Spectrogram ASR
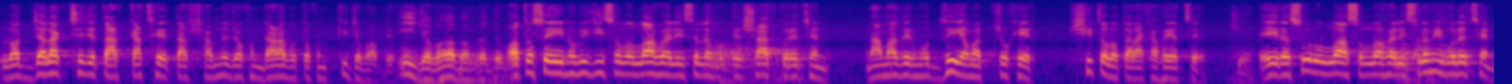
লজ্জা লাগছে যে তার কাছে তার সামনে যখন দাঁড়াবো তখন কি জবাব দেব? এই জবাব আমরা দেব? অথচ এই নবীজি সাল্লাহ আলি সাল্লাম এরশাদ করেছেন নামাজের মধ্যেই আমার চোখের শীতলতা রাখা হয়েছে। এই রসুল উল্লাহ সাল্লাহ আলি ইসলামই বলেছেন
